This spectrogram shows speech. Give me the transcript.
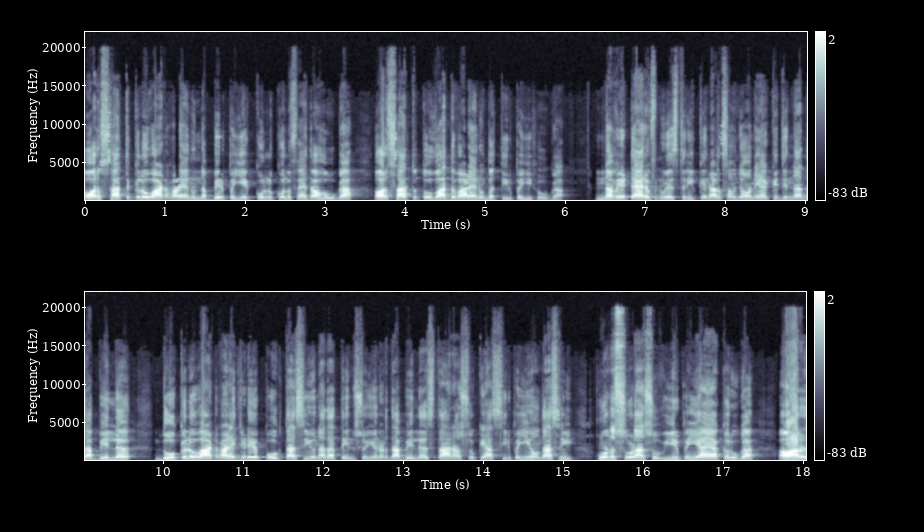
ਔਰ 7 ਕਿਲੋਵਾਟ ਵਾਲਿਆਂ ਨੂੰ 90 ਰੁਪਏ ਕੁੱਲ ਕੁੱਲ ਫਾਇਦਾ ਹੋਊਗਾ ਔਰ 7 ਤੋਂ ਵੱਧ ਵਾਲਿਆਂ ਨੂੰ 32 ਰੁਪਏ ਹੋਊਗਾ। ਨਵੇਂ ਟੈਰਿਫ ਨੂੰ ਇਸ ਤਰੀਕੇ ਨਾਲ ਸਮਝਾਉਂਦੇ ਆ ਕਿ ਜਿਨ੍ਹਾਂ ਦਾ ਬਿੱਲ 2 ਕਿਲੋਵਾਟ ਵਾਲੇ ਜਿਹੜੇ ਉਪਭੋਗਤਾ ਸੀ ਉਹਨਾਂ ਦਾ 300 ਯੂਨਿਟ ਦਾ ਬਿੱਲ 1781 ਰੁਪਏ ਆਉਂਦਾ ਸੀ ਹੁਣ 1620 ਰੁਪਏ ਆਇਆ ਕਰੂਗਾ। ਔਰ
